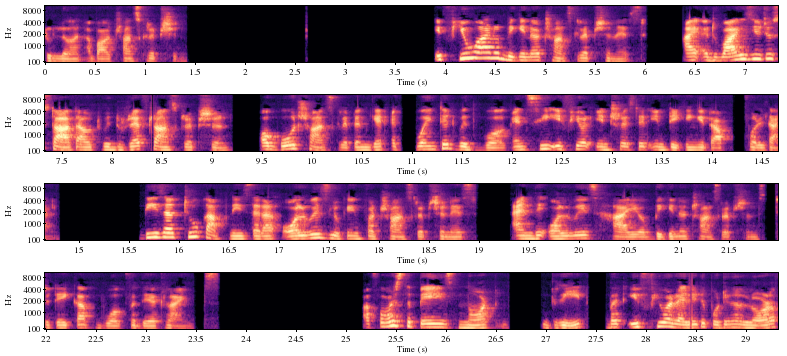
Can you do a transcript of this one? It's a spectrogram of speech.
to learn about transcription. If you are a beginner transcriptionist, I advise you to start out with Rev Transcription or Go Transcript and get acquainted with work and see if you're interested in taking it up full time. These are two companies that are always looking for transcriptionists and they always hire beginner transcriptions to take up work for their clients. Of course, the pay is not great, but if you are ready to put in a lot of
